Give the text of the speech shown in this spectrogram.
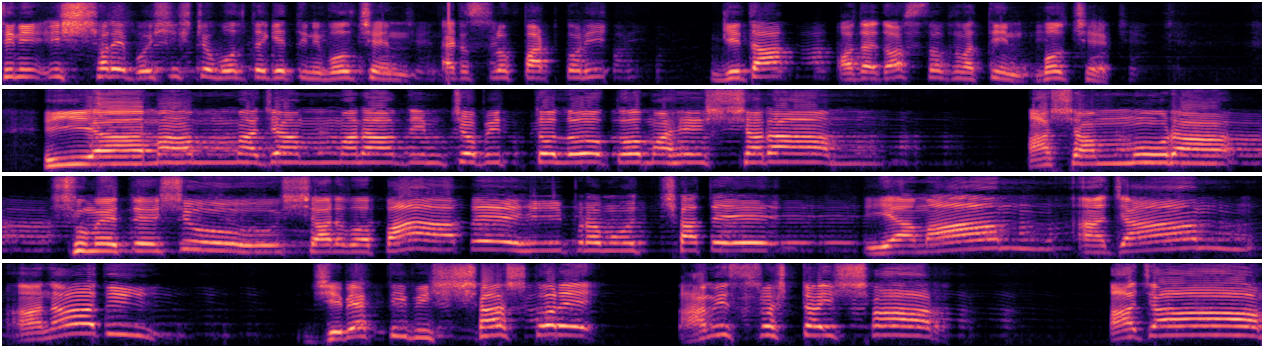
তিনি ঈশ্বরের বৈশিষ্ট্য বলতে গিয়ে তিনি বলছেন, একটা শ্লোক পাঠ করি। গীতা, অধ্যায় দশ, শ্লোক নম্বর তিন, বলছে বিত্তলোক মহেশ্বরাম সুমেতেষু সর্বপাপে হি প্রমোচ্ছতে, ইয়ামাম আজাম অনাদি যে ব্যক্তি বিশ্বাস করে, আমি স্রষ্টা ঈশ্বর, আজাম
